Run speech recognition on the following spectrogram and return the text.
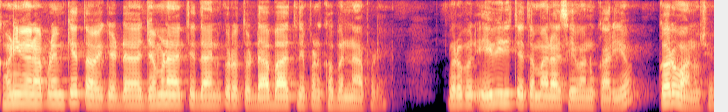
ઘણીવાર આપણે એમ કહેતા હોય કે જમણા હાથે દાન કરો તો ડાબા હાથને પણ ખબર ના પડે. બરાબર? એવી રીતે તમારે આ સેવાનું કાર્ય કરવાનું છે.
